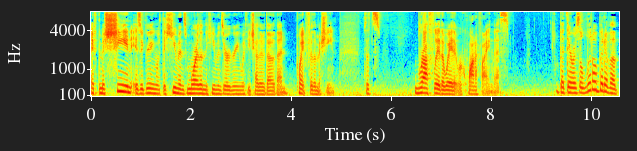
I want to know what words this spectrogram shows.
If the machine is agreeing with the humans more than the humans are agreeing with each other, though, then point for the machine. That's roughly the way that we're quantifying this. But there was a little bit of a,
